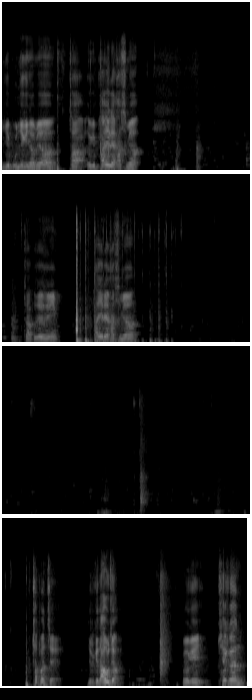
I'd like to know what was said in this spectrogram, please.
이게 뭔 얘기냐면 자 여기 파일에 가시면 자 보세요 선생님 파일에 가시면 첫 번째 이렇게 나오죠 여기 최근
